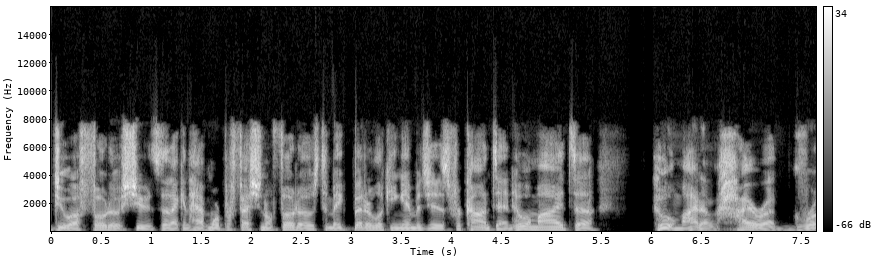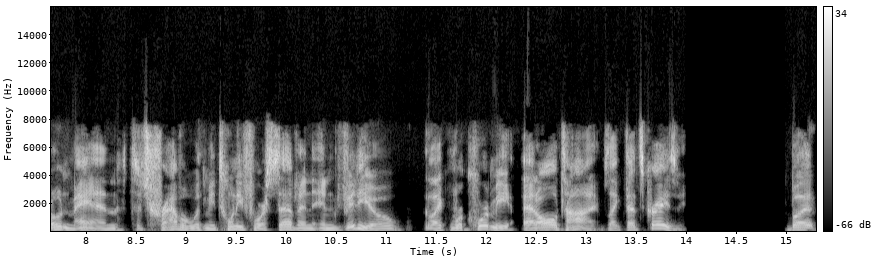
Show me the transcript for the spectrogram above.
do a photo shoot so that I can have more professional photos to make better looking images for content? Who am I to who am I to hire a grown man to travel with me 24 7 in video, like record me at all times? Like, that's crazy. But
